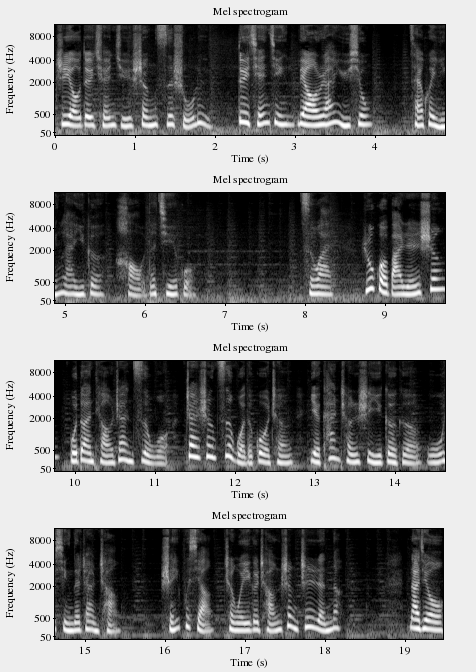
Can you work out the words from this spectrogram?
只有对全局深思熟虑，对前景了然于胸，才会迎来一个好的结果。此外，如果把人生不断挑战自我、战胜自我的过程也看成是一个个无形的战场，谁不想成为一个常胜之人呢？那就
